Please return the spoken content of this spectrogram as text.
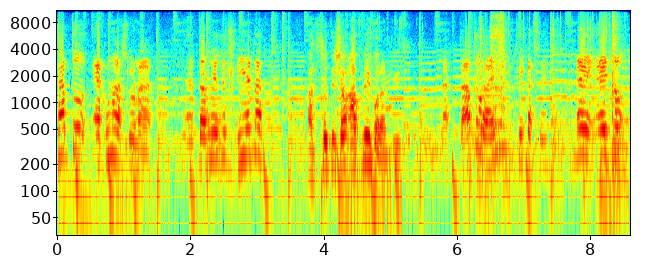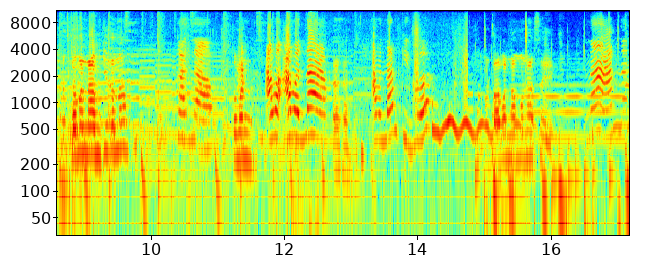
সাহেব তো এখনও আসলো না। তাহলে এদের বিয়েটা আর চৌধুরী সাহেব আপনিই পড়ান কি? না তা পড়াই ঠিক আছে। এই এই তো তোমার নাম কি জানো? কার নাম? তোমার আমার আমার নাম? হ্যাঁ হ্যাঁ আমার নাম কি গো? তোমার বাবার নাম মনে আছে? না আমার নাম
